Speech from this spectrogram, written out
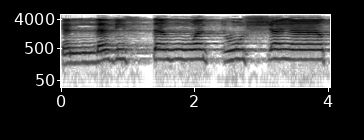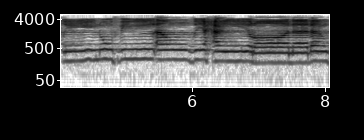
كالذي استهوته الشياطين في الأرض حيران له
